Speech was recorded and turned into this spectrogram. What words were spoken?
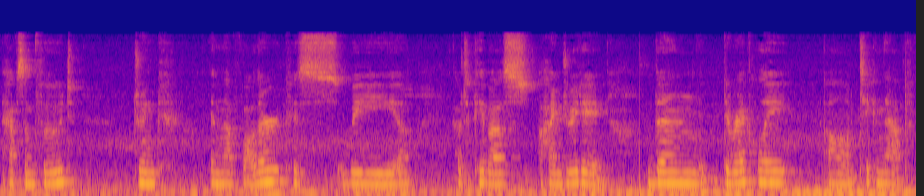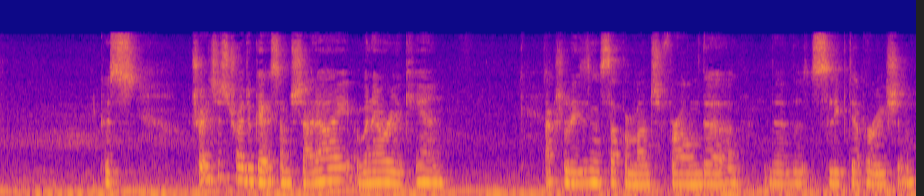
have some food, drink enough water because we uh, have to keep us hydrated. Then directly uh, take a nap because try just try to get some shut eye whenever you can. Actually, it doesn't suffer much from the, the, the sleep deprivation.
